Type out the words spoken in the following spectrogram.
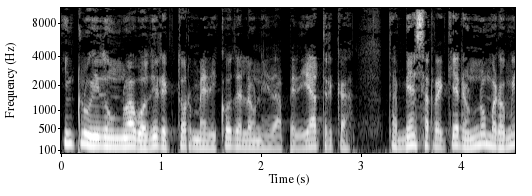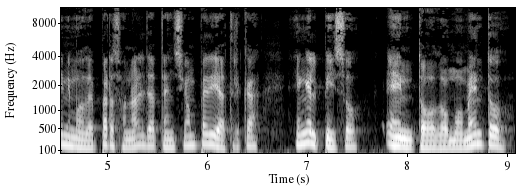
incluido un nuevo director médico de la unidad pediátrica. También se requiere un número mínimo de personal de atención pediátrica en el piso en todo momento.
